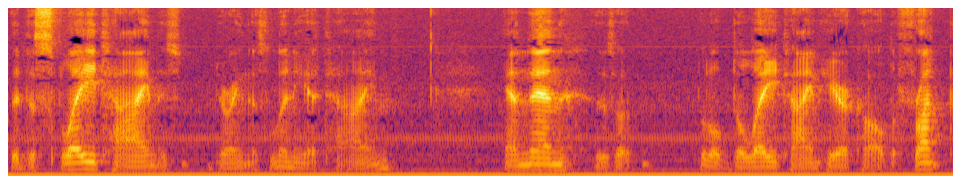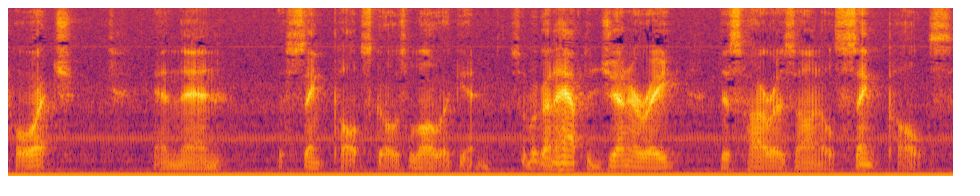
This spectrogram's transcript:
the display time is during this linear time. And then there's a little delay time here called the front porch. And then the sync pulse goes low again. So we're going to have to generate this horizontal sync pulse.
